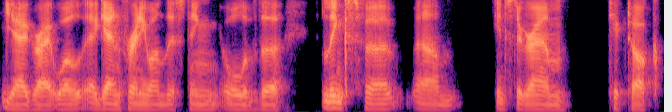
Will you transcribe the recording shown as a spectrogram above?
Yeah, great. Well, again, for anyone listening, all of the links for um, Instagram, TikTok,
